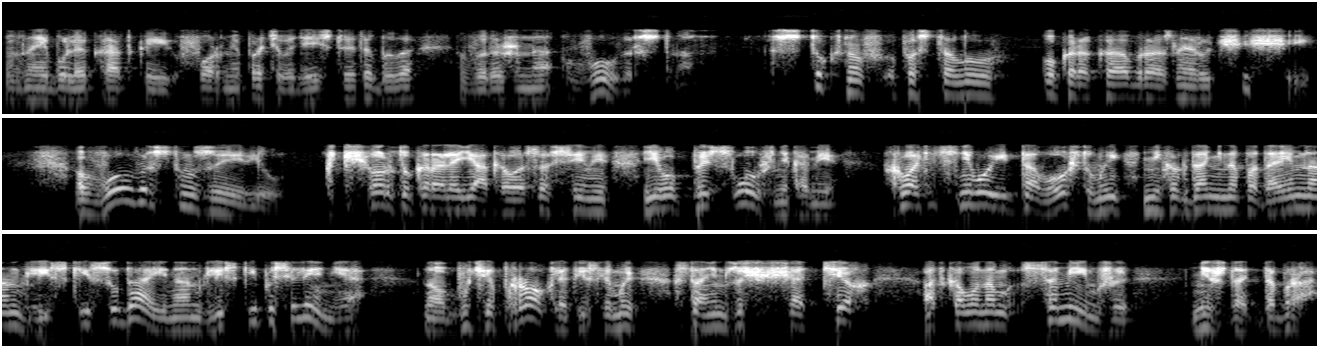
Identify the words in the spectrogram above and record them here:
В наиболее краткой форме противодействия это было выражено Волверстоном. Стукнув по столу окорокообразной ручищей, Волверстон заявил, «К черту короля Якова со всеми его прислужниками! Хватит с него и того, что мы никогда не нападаем на английские суда и на английские поселения. Но будь я проклят, если мы станем защищать тех, от кого нам самим же не ждать добра».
